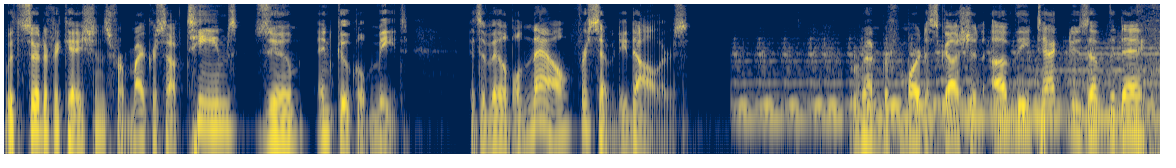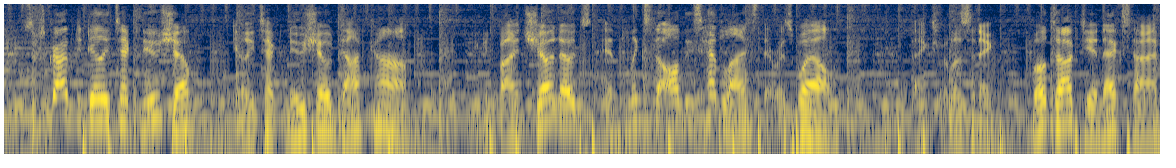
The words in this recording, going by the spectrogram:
with certifications for Microsoft Teams, Zoom, and Google Meet. It's available now for $70. Remember, for more discussion of the tech news of the day, subscribe to Daily Tech News Show, dailytechnewsshow.com You can find show notes and links to all these headlines there as well. Thanks for listening. We'll talk to you next time.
